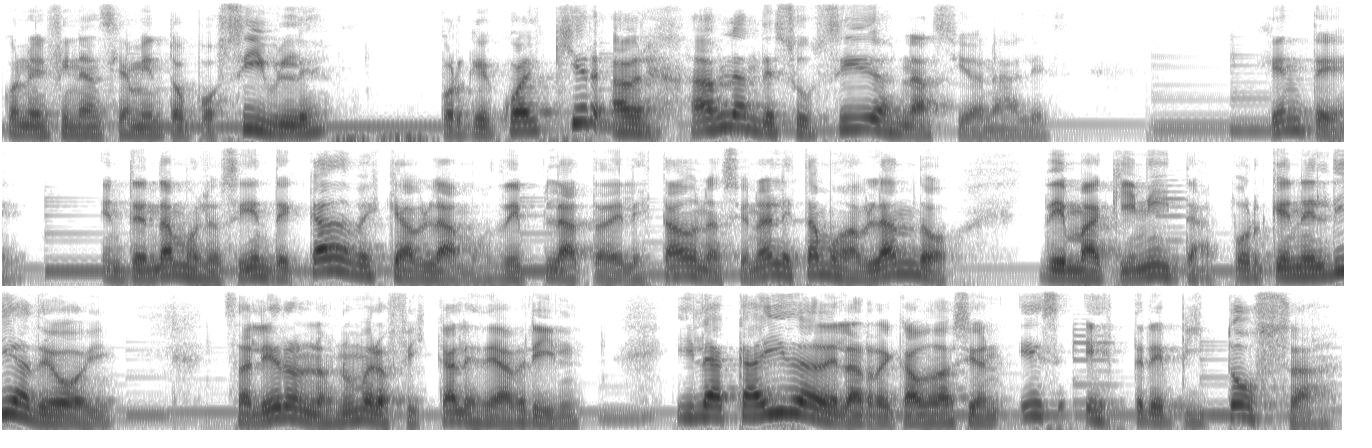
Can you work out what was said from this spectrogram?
con el financiamiento posible, porque cualquier... Hablan de subsidios nacionales. Gente, entendamos lo siguiente, cada vez que hablamos de plata del Estado Nacional estamos hablando de maquinita, porque en el día de hoy salieron los números fiscales de abril y la caída de la recaudación es estrepitosa.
